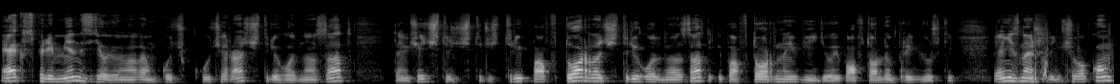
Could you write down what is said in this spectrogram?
Эксперимент сделал, на там кучу, кучу раз, 4 года назад. Там еще 4, 4, 4, повторно 4 года назад и повторные видео, и повторные превьюшки. Я не знаю, что этим чуваком.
